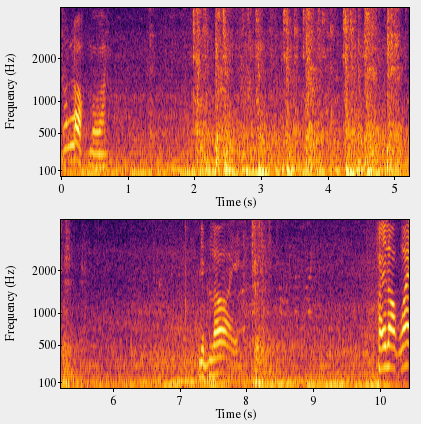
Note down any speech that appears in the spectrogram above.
ก็หลอกบ่วะ เรียบร้อยไฟหลอกไว้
